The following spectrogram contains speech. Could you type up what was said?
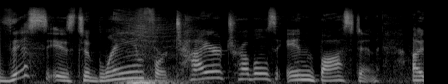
This is to blame for tire troubles in Boston. A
